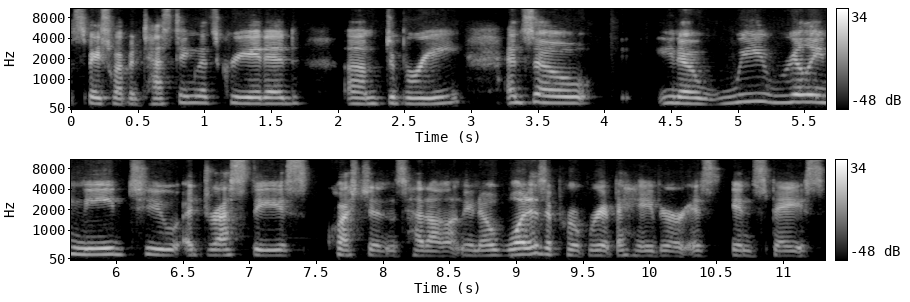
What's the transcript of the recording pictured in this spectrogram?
space weapon testing that's created debris. And so, you know, we really need to address these questions head on. You know, what is appropriate behavior is in space?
